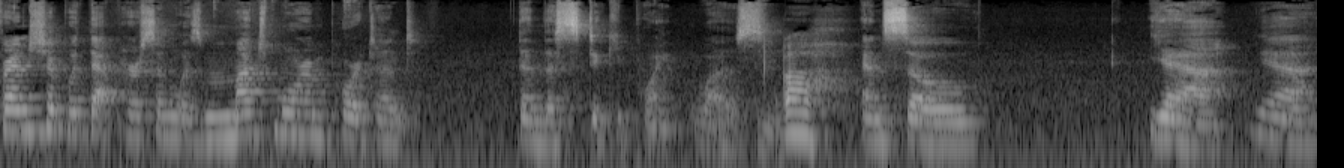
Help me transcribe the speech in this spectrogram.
friendship with that person was much more important than the sticky point was. oh And so yeah, yeah,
